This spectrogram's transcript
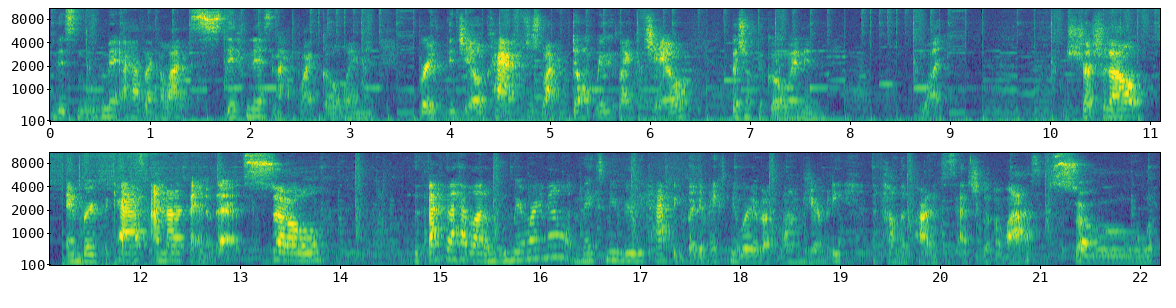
this movement. I have like a lot of stiffness and I have to like go in and break the gel cast, which is why I don't really like gel. But you have to go in and like stretch it out and break the cast. I'm not a fan of that. So the fact that I have a lot of movement right now, it makes me really happy, but it makes me worry about the longevity of how the product is actually gonna last. So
